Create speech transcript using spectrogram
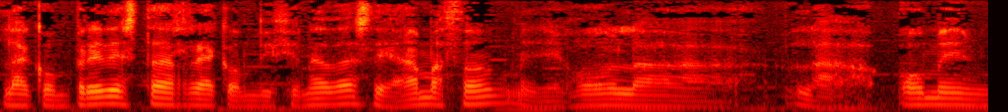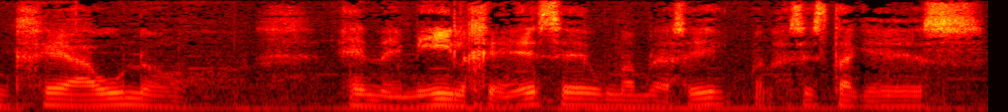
la compré de estas reacondicionadas de Amazon, me llegó la, la Omen GA1 N1000 GS, un nombre así. Bueno, es esta que es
